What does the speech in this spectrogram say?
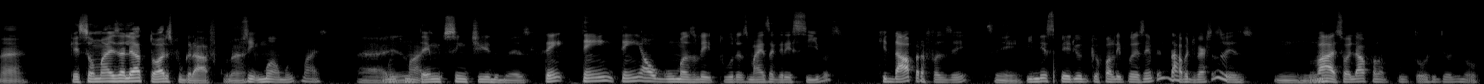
É. Porque são mais aleatórios pro gráfico, né? Sim, muito mais. É, muito não mais. tem muito sentido mesmo. Tem, tem, tem algumas leituras mais agressivas que dá pra fazer. Sim. E nesse período que eu falei, por exemplo, ele dava diversas vezes. Uhum. Vai, você olhar e fala, puta, hoje deu de novo.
